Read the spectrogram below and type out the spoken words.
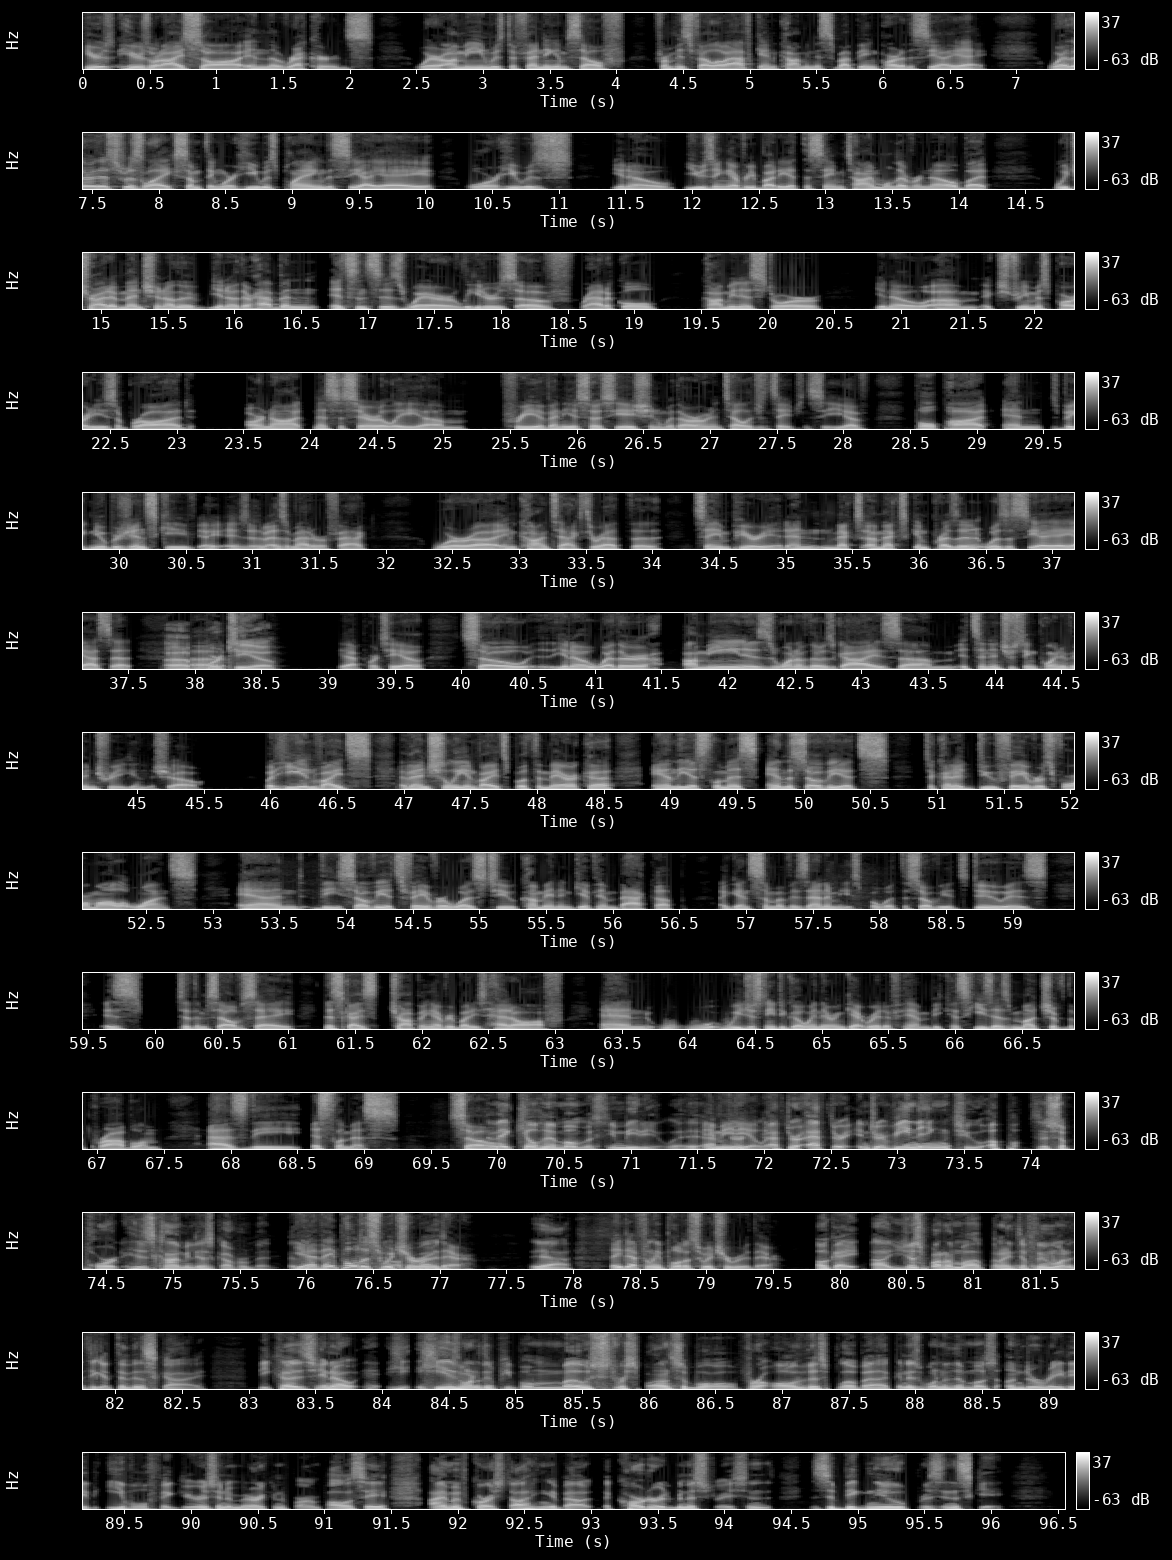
"Here's here's what I saw in the records where Amin was defending himself from his fellow Afghan communists about being part of the CIA. Whether this was like something where he was playing the CIA or he was, you know, using everybody at the same time, we'll never know. But we try to mention other, you know, there have been instances where leaders of radical communist or, you know, um, extremist parties abroad are not necessarily um, free of any association with our own intelligence agency. You have Pol Pot and Zbigniew Brzezinski, as, as a matter of fact, were uh, in contact throughout the same period. And Mex- a Mexican president was a CIA asset. Uh, Uh, Portillo. Yeah, Portillo. So, you know, whether Amin is one of those guys, um, it's an interesting point of intrigue in the show. But he invites, eventually invites both America and the Islamists and the Soviets to kind of do favors for him all at once. And the Soviets' favor was to come in and give him backup against some of his enemies. But what the Soviets do is is to themselves say, "This guy's chopping everybody's head off, and w- we just need to go in there and get rid of him because he's as much of the problem as the Islamists." So and they kill him almost immediately. after- Immediately. after after intervening to up, to support his communist government. yeah, they pulled a switcheroo there. Yeah. They definitely pulled a switcheroo there. Okay, uh, you just brought him up, and I definitely wanted to get to this guy because you know he he is one of the people most responsible for all of this blowback, and is one of the most underrated evil figures in American foreign policy. I'm of course talking about the Carter administration, Zbigniew Brzezinski.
